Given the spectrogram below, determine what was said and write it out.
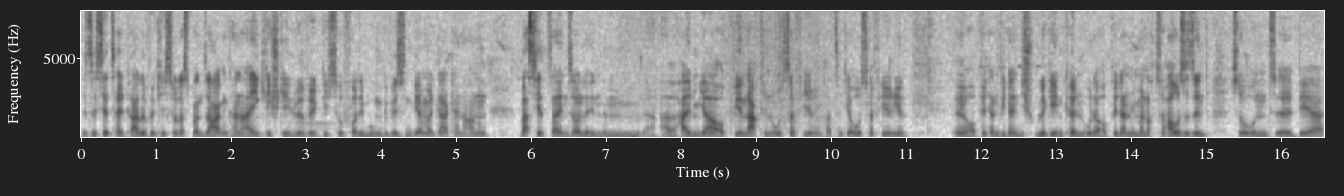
Es ist jetzt halt gerade wirklich so, dass man sagen kann, eigentlich stehen wir wirklich so vor dem Ungewissen. Wir haben halt gar keine Ahnung, was jetzt sein soll in einem halben Jahr, ob wir nach den Osterferien, gerade sind ja Osterferien, äh, ob wir dann wieder in die Schule gehen können oder ob wir dann immer noch zu Hause sind. So und äh, der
